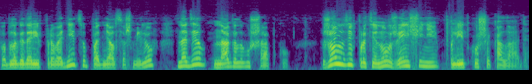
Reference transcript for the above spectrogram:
Поблагодарив проводницу, поднялся Шмелев, надел на голову шапку. Желудев протянул женщине плитку шоколада.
